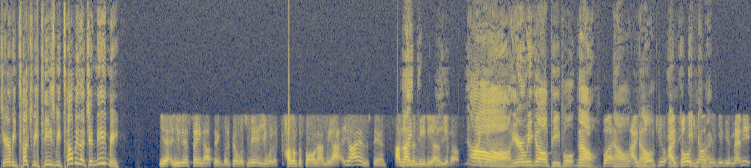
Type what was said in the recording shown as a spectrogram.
Jeremy, touch me, tease me, tell me that you need me. Yeah, and you didn't say nothing, but if it was me, you would have hung up the phone on me. I, you know, I understand. I'm not in the media, you know. I. Oh, here we go, people. No, But no, I no. told you, I In- told you I was going to give you many.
